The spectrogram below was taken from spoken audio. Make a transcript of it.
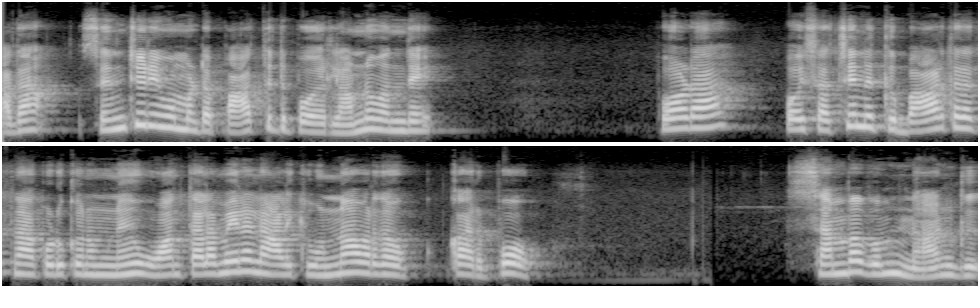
அதான் செஞ்சுரி மூமெண்ட்டை பார்த்துட்டு போயிடலாம்னு வந்தேன். போடா போய் சச்சினுக்கு பாரத ரத்னா கொடுக்கணும்னு உன் தலைமையில் நாளைக்கு உண்ணாவிரதம் உட்காருப்போ சம்பவம் நான்கு.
